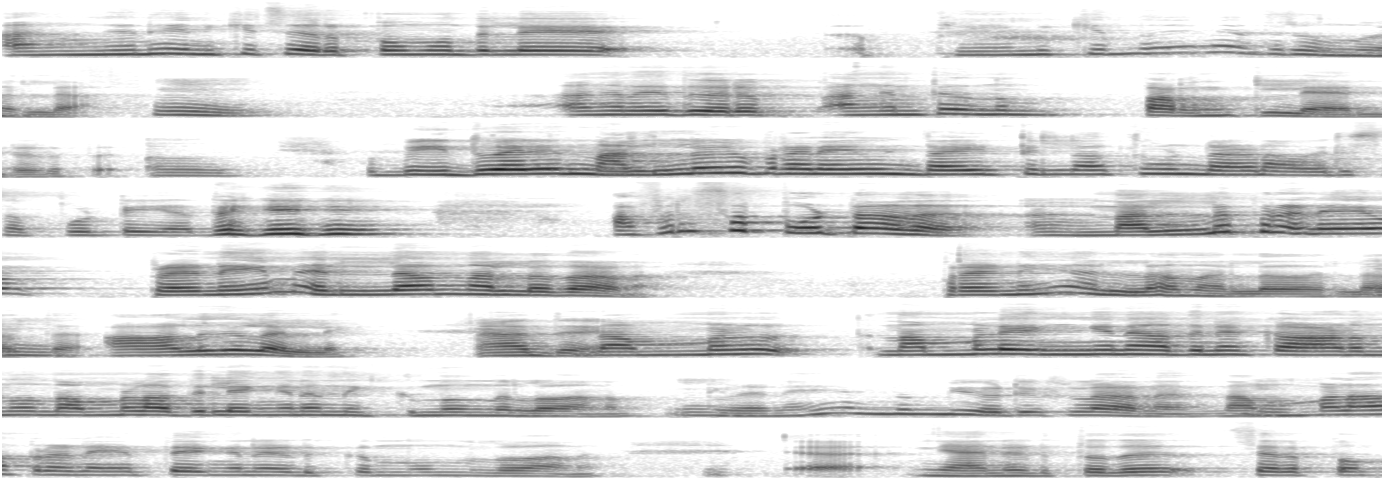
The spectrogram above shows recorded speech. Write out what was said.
അങ്ങനെ എനിക്ക് ചെറുപ്പം മുതലേ പ്രേമിക്കുന്നതിനെതിരൊന്നുമല്ല. അങ്ങനെ ഇതുവരെ അങ്ങനത്തെ ഒന്നും പറഞ്ഞിട്ടില്ല എന്റെ അടുത്ത്. അപ്പൊ ഇതുവരെ നല്ലൊരു പ്രണയം ഉണ്ടായിട്ടില്ലാത്തതുകൊണ്ടാണ് അവർ സപ്പോർട്ട് ചെയ്യാതെ? അവർ സപ്പോർട്ടാണ് നല്ല പ്രണയം പ്രണയം എല്ലാം നല്ലതാണ്. പ്രണയം അല്ല നല്ലതല്ലാത്ത ആളുകളല്ലേ? നമ്മൾ നമ്മൾ എങ്ങനെ അതിനെ കാണുന്നു നമ്മൾ അതിലെങ്ങനെ നിൽക്കുന്നു എന്നുള്ളതാണ്. പ്രണയം എന്തും ബ്യൂട്ടിഫുൾ ആണ്. നമ്മൾ ആ പ്രണയത്തെ എങ്ങനെ എടുക്കുന്നു എന്നുള്ളതാണ്. ഞാൻ എടുത്തത് ചിലപ്പം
